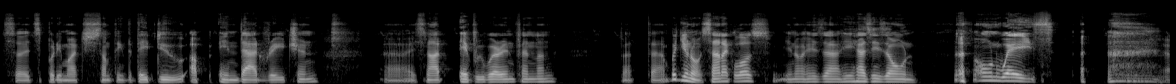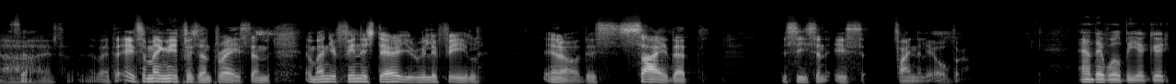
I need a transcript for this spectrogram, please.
So it's pretty much something that they do up in that region. Uh, it's not everywhere in Finland, but uh, but you know, Santa Claus. You know, he's uh, he has his own own ways. yeah, so. it's, it's, a magnificent race, and, and when you finish there, you really feel, you know, this sigh that the season is finally over. And there will be a good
